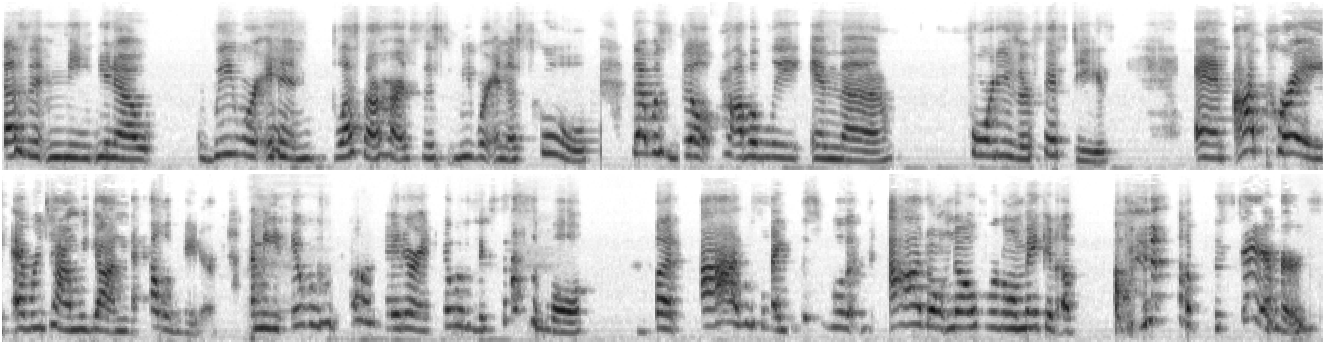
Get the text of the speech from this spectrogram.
Doesn't mean, you know, we were in, bless our hearts, this we were in a school that was built probably in the 40s or 50s. And I prayed every time we got in the elevator. I mean, it was an elevator and it was accessible, but I was like, this will, I don't know if we're going to make it up, up, up the stairs,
